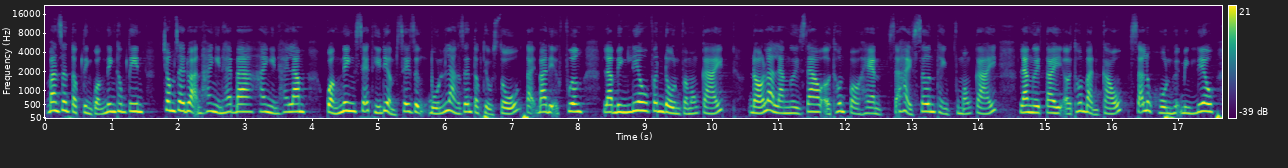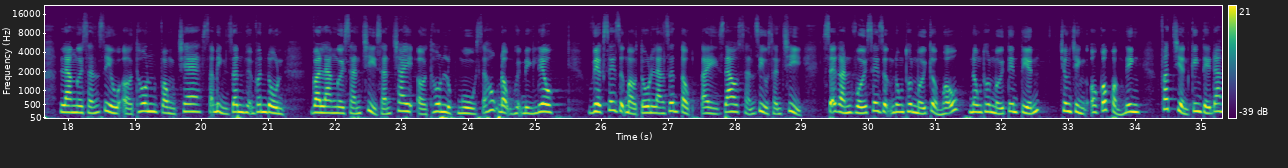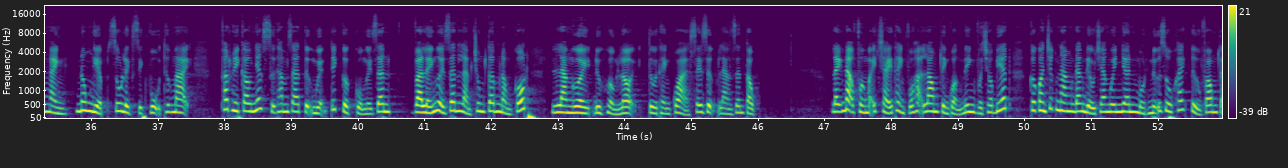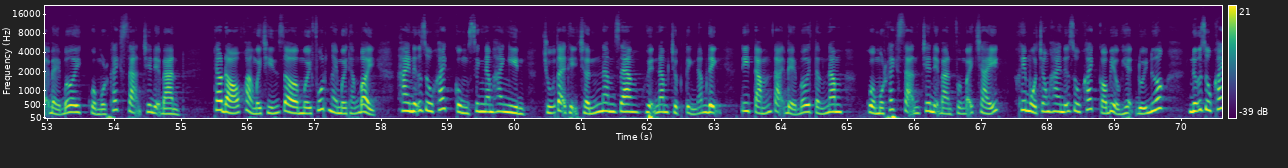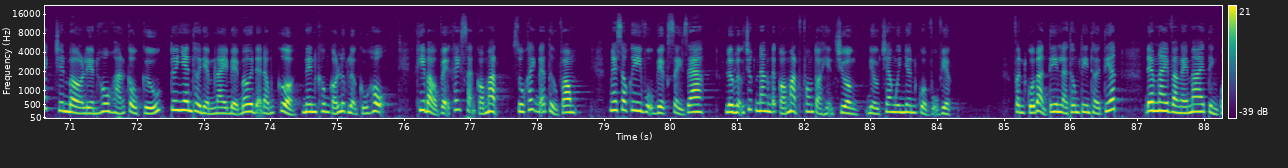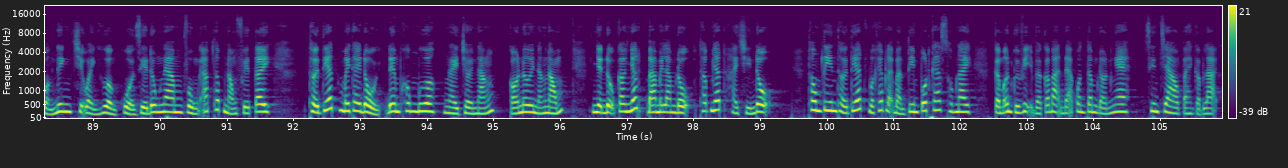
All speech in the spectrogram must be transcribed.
Ban dân tộc tỉnh Quảng Ninh thông tin, trong giai đoạn 2023-2025, Quảng Ninh sẽ thí điểm xây dựng 4 làng dân tộc thiểu số tại ba địa phương là Bình Liêu, Vân Đồn và Móng Cái. Đó là làng người Giao ở thôn Pò Hèn, xã Hải Sơn, thành phố Móng Cái, làng người Tày ở thôn Bản Cáu, xã Lục Hồn, huyện Bình Liêu, làng người Sán Diều ở thôn Vòng Tre, xã Bình Dân, huyện Vân Đồn và làng người Sán Chỉ Sán Chay ở thôn Lục Ngù, xã Húc Động, huyện Bình Liêu. Việc xây dựng bảo tồn làng dân tộc Tày, Giao, Sán Diều, Sán Chỉ sẽ gắn với xây dựng nông thôn mới kiểu mẫu, nông thôn mới tiên tiến, chương trình ô cốp Quảng Ninh, phát triển kinh tế đa ngành, nông nghiệp, du lịch, dịch vụ thương mại, phát huy cao nhất sự tham gia tự nguyện tích cực của người dân và lấy người dân làm trung tâm nòng cốt, là người được hưởng lợi từ thành quả xây dựng làng dân tộc. Lãnh đạo phường Bãi Cháy, thành phố Hạ Long, tỉnh Quảng Ninh vừa cho biết, cơ quan chức năng đang điều tra nguyên nhân một nữ du khách tử vong tại bể bơi của một khách sạn trên địa bàn. Theo đó, khoảng 19 giờ 10 phút ngày 10 tháng 7, hai nữ du khách cùng sinh năm 2000, trú tại thị trấn Nam Giang, huyện Nam Trực, tỉnh Nam Định, đi tắm tại bể bơi tầng 5 của một khách sạn trên địa bàn phường Bãi Cháy. Khi một trong hai nữ du khách có biểu hiện đuối nước, nữ du khách trên bờ liền hô hoán cầu cứu. Tuy nhiên thời điểm này bể bơi đã đóng cửa nên không có lực lượng cứu hộ. Khi bảo vệ khách sạn có mặt, du khách đã tử vong. Ngay sau khi vụ việc xảy ra, lực lượng chức năng đã có mặt phong tỏa hiện trường, điều tra nguyên nhân của vụ việc. Phần cuối bản tin là thông tin thời tiết. Đêm nay và ngày mai, tỉnh Quảng Ninh chịu ảnh hưởng của rìa đông nam vùng áp thấp nóng phía Tây. Thời tiết mây thay đổi, đêm không mưa, ngày trời nắng, có nơi nắng nóng. Nhiệt độ cao nhất 35 độ, thấp nhất 29 độ. Thông tin thời tiết và khép lại bản tin podcast hôm nay. Cảm ơn quý vị và các bạn đã quan tâm đón nghe. Xin chào và hẹn gặp lại.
